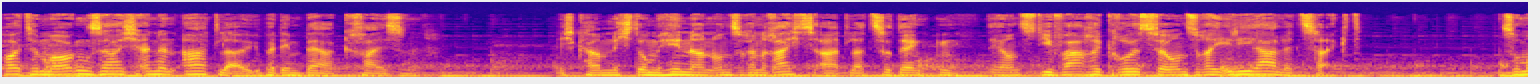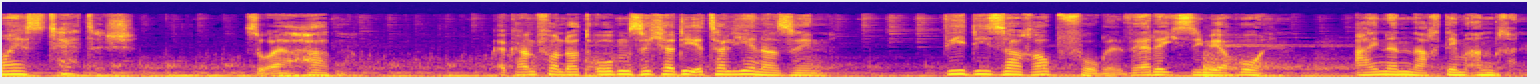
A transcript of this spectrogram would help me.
Heute Morgen sah ich einen Adler über dem Berg kreisen. Ich kam nicht umhin, an unseren Reichsadler zu denken, der uns die wahre Größe unserer Ideale zeigt. So majestätisch, so erhaben. Er kann von dort oben sicher die Italiener sehen. Wie dieser Raubvogel werde ich sie mir holen. Einen nach dem anderen.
